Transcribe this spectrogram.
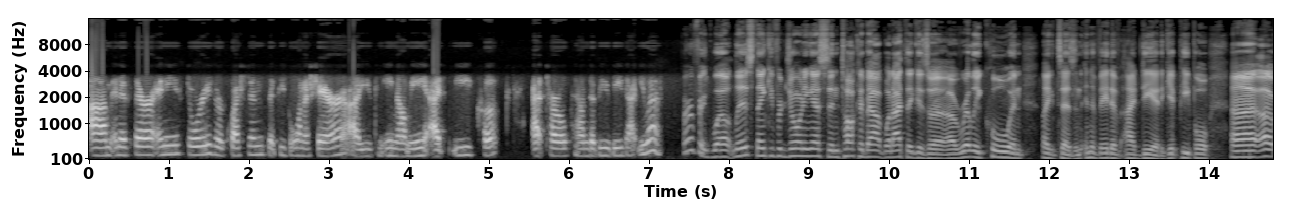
Um, and if there are any stories or questions that people want to share, uh, you can email me at ecook at charlestownwv.us. Perfect. Well, Liz, thank you for joining us and talking about what I think is a, a really cool and, like it says, an innovative idea to get people uh,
